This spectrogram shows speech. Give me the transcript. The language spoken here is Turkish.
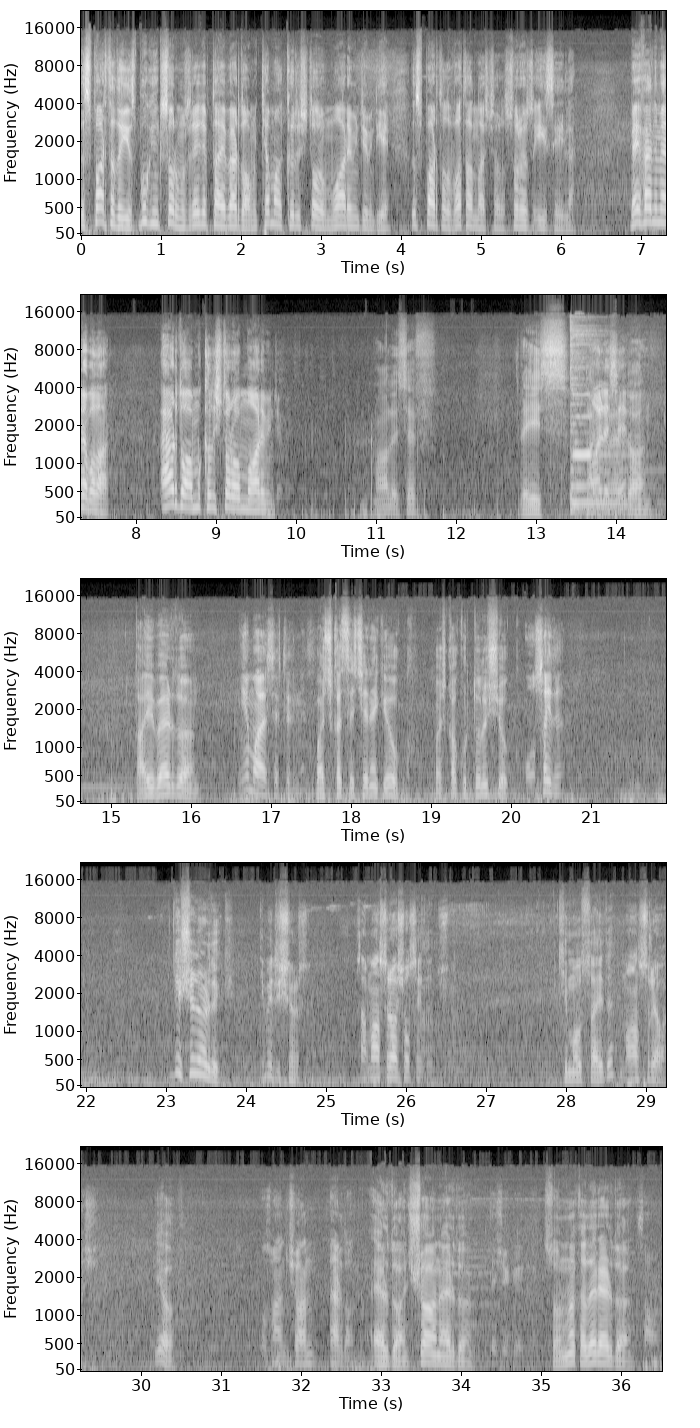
Isparta'dayız. Bugünkü sorumuz Recep Tayyip Erdoğan mı, Kemal Kılıçdaroğlu mu, Muharrem İnce mi diye Ispartalı vatandaşlara soruyoruz. İyi seyirler. Beyefendi merhabalar. Erdoğan mı, Kılıçdaroğlu mu, Muharrem İnce mi? Maalesef reis. Tayyip Maalesef. Erdoğan. Tayyip Erdoğan. Niye maalesef dediniz? Başka seçenek yok. Başka kurtuluş yok. Olsaydı Düşünürdük. kimi düşünürsün? Sen Mansur Yavaş olsaydı düşünür Kim olsaydı? Mansur Yavaş. Yok. O zaman şu an Erdoğan. Erdoğan. Şu an Erdoğan. Teşekkür ederim. Sonuna kadar Erdoğan. Sağ olun.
